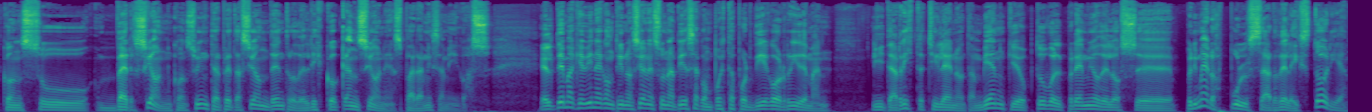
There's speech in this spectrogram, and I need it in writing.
con su versión, con su interpretación dentro del disco Canciones para mis amigos. El tema que viene a continuación es una pieza compuesta por Diego Riedemann, guitarrista chileno también, que obtuvo el premio de los eh, primeros Pulsar de la historia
